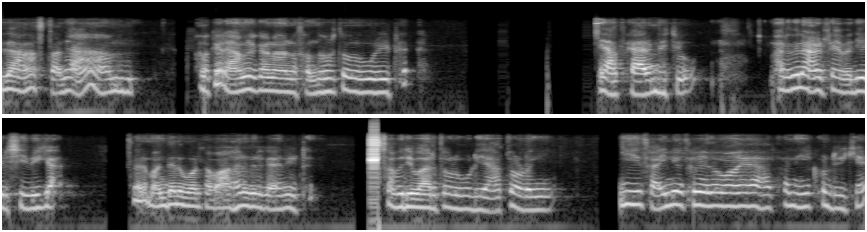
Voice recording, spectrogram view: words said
ഇതാ സ്ഥലം ഒക്കെ രാമനെ കാണാനുള്ള സന്തോഷത്തോടു കൂടിയിട്ട് യാത്ര ആരംഭിച്ചു ഭരതനാകട്ടെ വലിയൊരു ശിവിക. ഒരു മഞ്ചൽ പോലത്തെ വാഹനത്തിൽ കയറിയിട്ട് സപരിവാരത്തോടു കൂടി യാത്ര തുടങ്ങി. ഈ സൈന്യസമേതമായ യാത്ര നീക്കൊണ്ടിരിക്കെ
